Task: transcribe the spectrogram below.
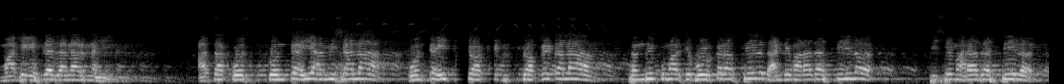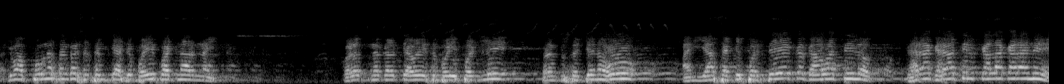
मागे घेतलं जाणार नाही. आता कोणत्याही आमिषाला कोणत्याही चॉकलेट चॉकलेटाला संदीप कुमारचे बोरकर असतील दांडे महाराज असतील पिशे महाराज असतील किंवा पूर्ण संघर्ष समिती असे बळी पडणार नाही. कळत न कळत त्यावेळेस बळी पडली. परंतु सज्जन हो आणि यासाठी प्रत्येक गावातील घराघरातील कलाकाराने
